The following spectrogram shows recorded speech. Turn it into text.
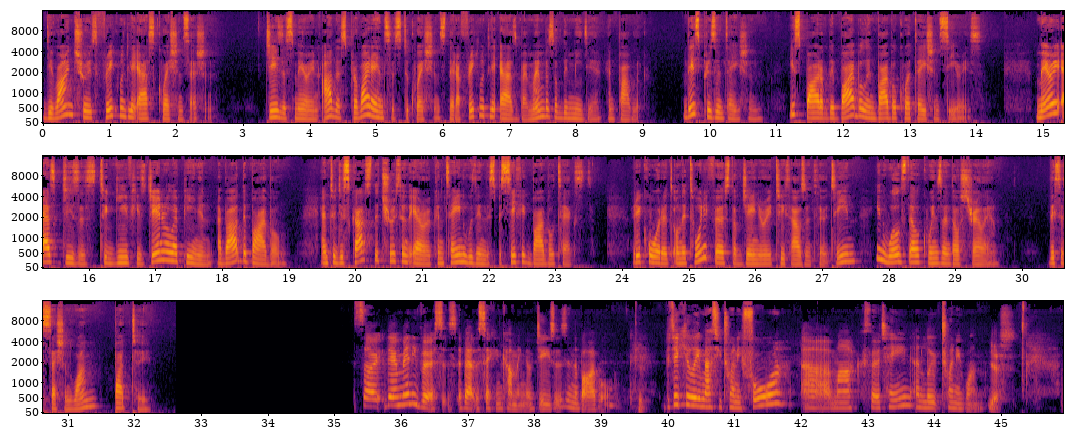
Divine Truth Frequently Asked Question Session. Jesus, Mary, and others provide answers to questions that are frequently asked by members of the media and public. This presentation is part of the Bible and Bible Quotation series. Mary asked Jesus to give his general opinion about the Bible and to discuss the truth and error contained within the specific Bible text. Recorded on the 21st of January 2013 in Wilkesdale, Queensland, Australia. This is session 1, part 2. So there are many verses about the second coming of Jesus in the Bible, Yep. particularly Matthew 24, uh, Mark 13, and Luke 21. Yes.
